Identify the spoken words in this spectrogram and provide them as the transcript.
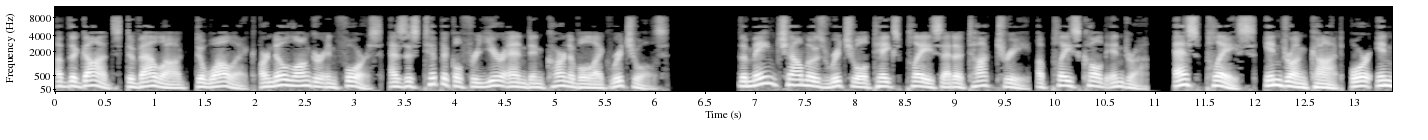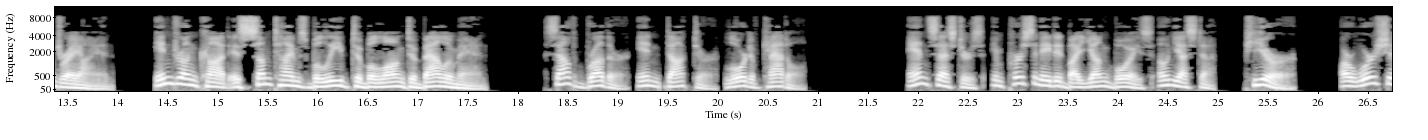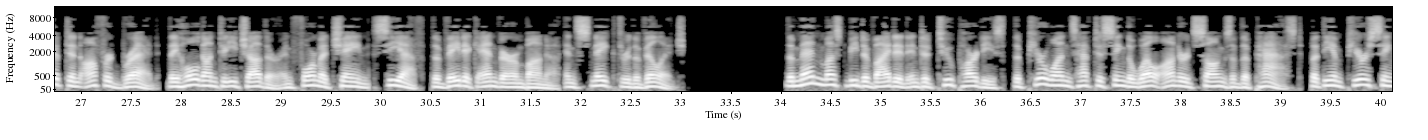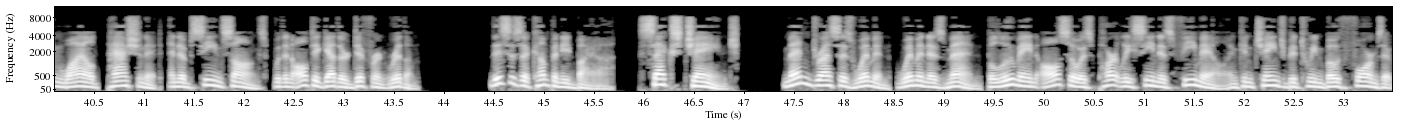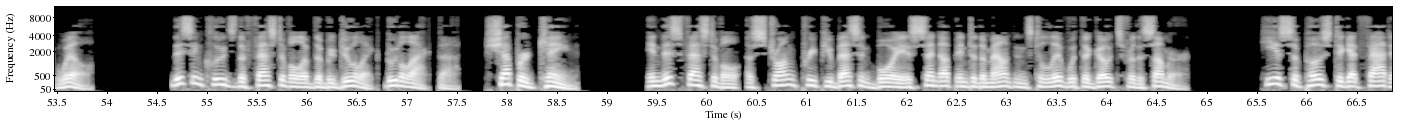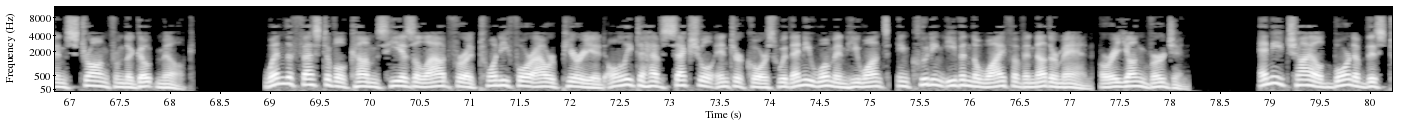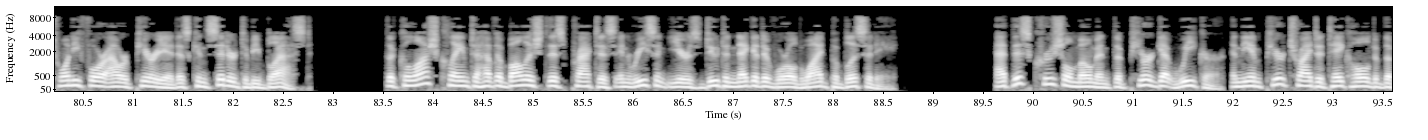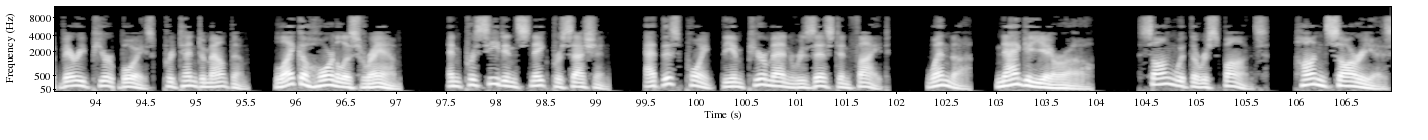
of the gods are no longer in force, as is typical for year-end and carnival-like rituals. The main Chalmos ritual takes place at a tak tree, a place called Indra's place, Indrunkot, or Indrayan. Indrunkot is sometimes believed to belong to Baluman, South brother, in doctor, lord of cattle. Ancestors, impersonated by young boys onyesta, pure are worshipped and offered bread, they hold on to each other and form a chain cf. the Vedic Anvarambana and snake through the village. The men must be divided into two parties, the pure ones have to sing the well-honored songs of the past, but the impure sing wild, passionate, and obscene songs, with an altogether different rhythm. This is accompanied by a sex change. Men dress as women, women as men Balumane also is partly seen as female and can change between both forms at will. This includes the festival of the Budulak, the shepherd king. In this festival, a strong prepubescent boy is sent up into the mountains to live with the goats for the summer. He is supposed to get fat and strong from the goat milk. When the festival comes he is allowed for a 24-hour period only to have sexual intercourse with any woman he wants, including even the wife of another man, or a young virgin. Any child born of this 24-hour period is considered to be blessed. The Kalash claim to have abolished this practice in recent years due to negative worldwide publicity. At this crucial moment the pure get weaker, and the impure try to take hold of the very pure boys, pretend to mount them, like a hornless ram, and proceed in snake procession. At this point, the impure men resist and fight. When the Nagayero song with the response, Han Sarias,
